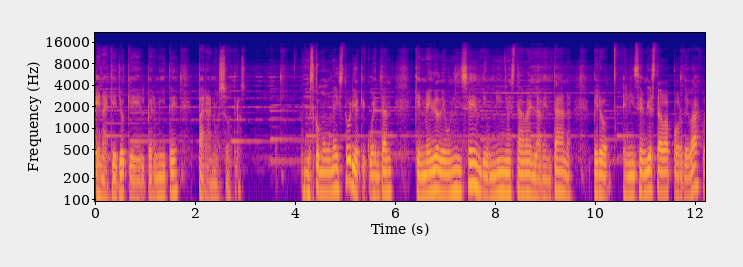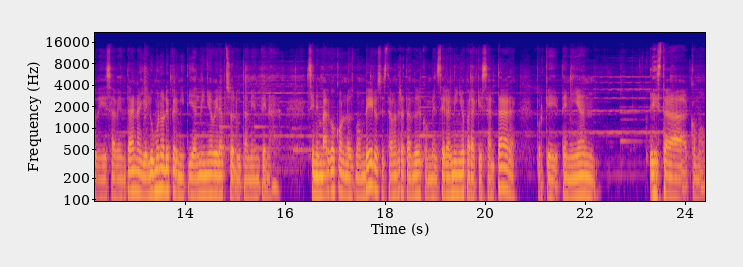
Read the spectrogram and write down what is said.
en aquello que Él permite para nosotros. Es como una historia que cuentan que en medio de un incendio un niño estaba en la ventana, pero El incendio estaba por debajo de esa ventana y el humo no le permitía al niño ver absolutamente nada. Sin embargo, con los bomberos estaban tratando de convencer al niño para que saltara, porque tenían esta como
